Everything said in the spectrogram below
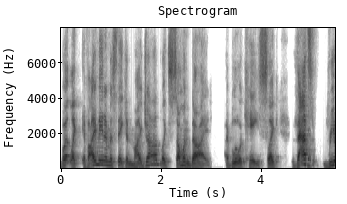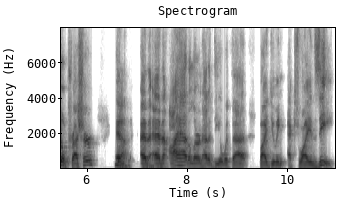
But like if I made a mistake in my job, like someone died, I blew a case, like that's real pressure. And Yeah. and and I had to learn how to deal with that by doing X, Y, and Z.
